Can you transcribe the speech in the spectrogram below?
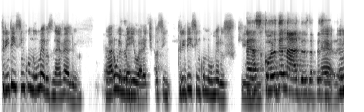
35 números, né, velho? Não era um e-mail, era tipo assim, 35 números. Que... É, as coordenadas da pessoa. É. Né?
